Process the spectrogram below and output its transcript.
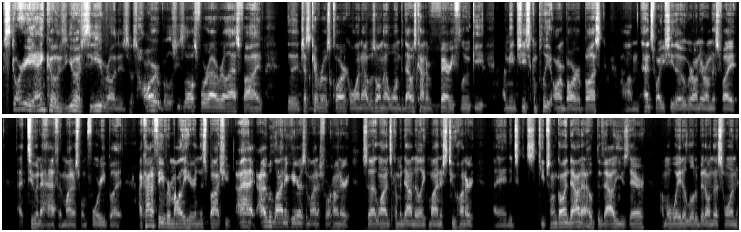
Stoliarenko's UFC run is just horrible. She's lost four out of her last five. The Jessica Rose Clark one, I was on that one, but that was kind of very fluky. I mean, she's complete armbar or bust. Um, hence why you see the over under on this fight at two and a half at minus 140. But I kind of favor Molly here in this spot. She, I, I would line her here as a minus 400. So that line's coming down to like minus 200, and it keeps on going down. I hope the value's there. I'm gonna wait a little bit on this one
